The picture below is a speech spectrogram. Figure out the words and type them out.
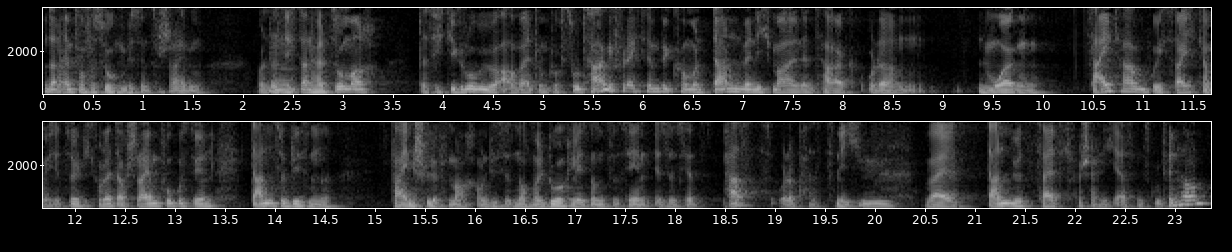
Und dann einfach versuche ein bisschen zu schreiben. Und dass ja. ich es dann halt so mache, dass ich die grobe Überarbeitung durch so Tage vielleicht hinbekomme und dann, wenn ich mal einen Tag oder einen Morgen Zeit habe, wo ich sage, ich kann mich jetzt wirklich komplett auf Schreiben fokussieren, dann so diesen Feinschliff mache und dieses nochmal durchlesen, um zu sehen, ist es jetzt passt oder passt es nicht. Mhm. Weil dann wird es zeitlich wahrscheinlich erstens gut hinhauen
